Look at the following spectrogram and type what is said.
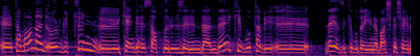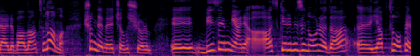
e, tamamen örgütün e, kendi hesapları üzerinden de ki bu tabii e, ne yazık ki bu da yine başka şeylerle bağlantılı ama şunu demeye çalışıyorum. Ee, bizim yani askerimizin orada e, yaptığı operasyonlar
